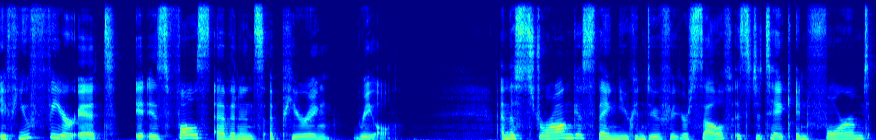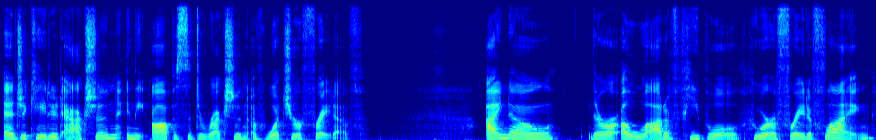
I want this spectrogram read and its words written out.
If you fear it, it is false evidence appearing real. And the strongest thing you can do for yourself is to take informed, educated action in the opposite direction of what you're afraid of. I know there are a lot of people who are afraid of flying,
